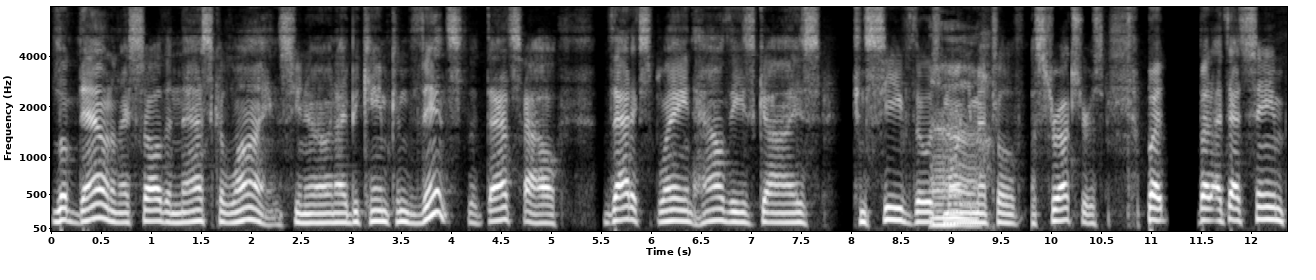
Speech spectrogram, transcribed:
looked down and I saw the Nazca lines, you know, and I became convinced that that's how that explained how these guys conceived those uh. monumental structures. But but at that same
